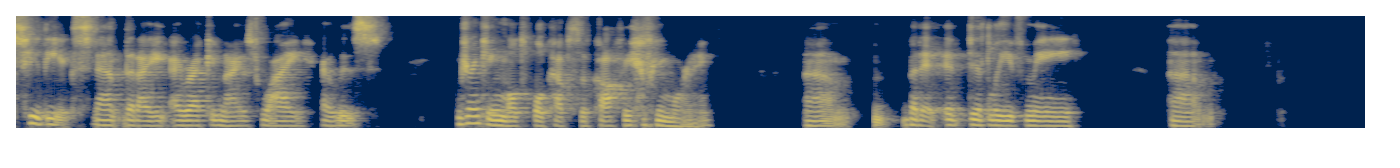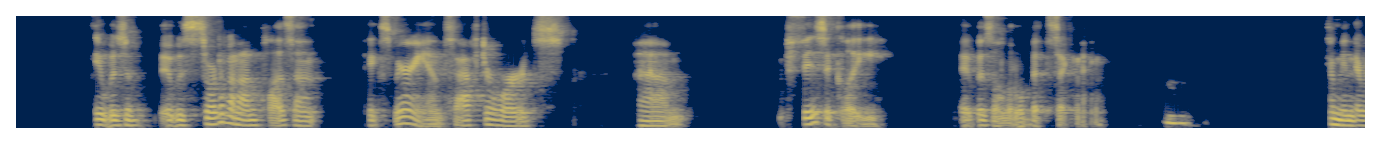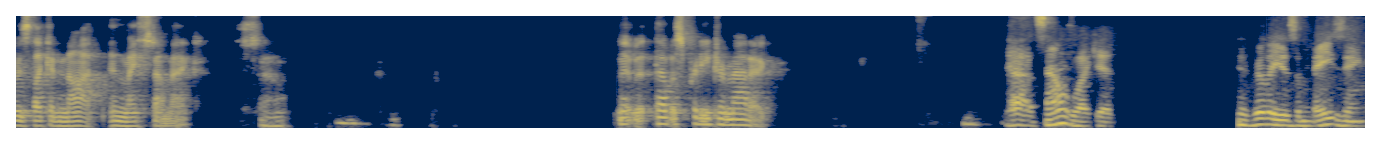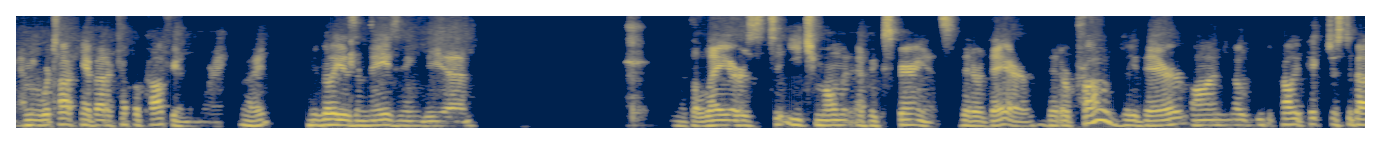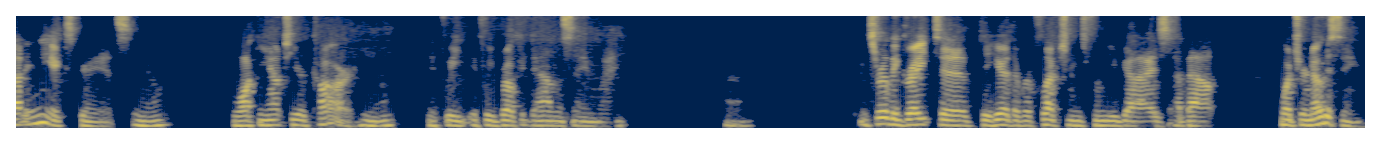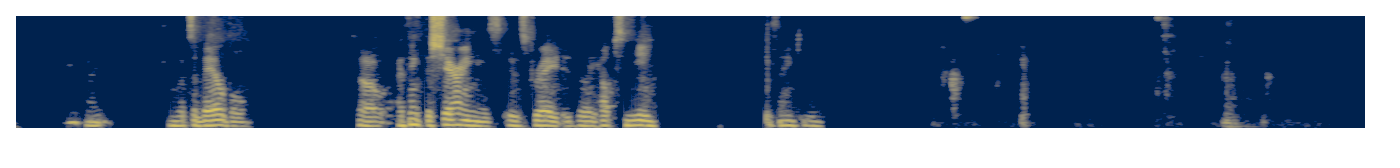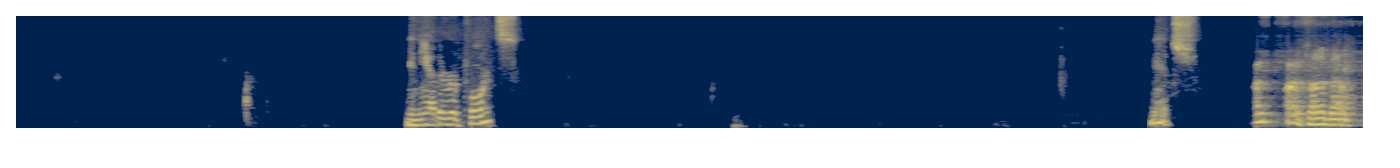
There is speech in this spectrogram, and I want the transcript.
to the extent that I, I recognized why I was drinking multiple cups of coffee every morning. Um, but it, it did leave me um, it was a it was sort of an unpleasant experience afterwards um, physically it was a little bit sickening. Mm-hmm. i mean there was like a knot in my stomach so. Mm-hmm. it, that was pretty dramatic. Yeah it sounds like it. It really is amazing. I mean we're talking about a cup of coffee in the morning right? It really is amazing the uh, the layers to each moment of experience that are there that are probably there on you know you could probably pick just about any experience you know walking out to your car you know if we if we broke it down the same way. Um, it's really great to to hear the reflections from you guys about what you're noticing right? and what's available. So i think the sharing is is great. It really helps me. Thank you Any other reports? Mitch. I, I thought about,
